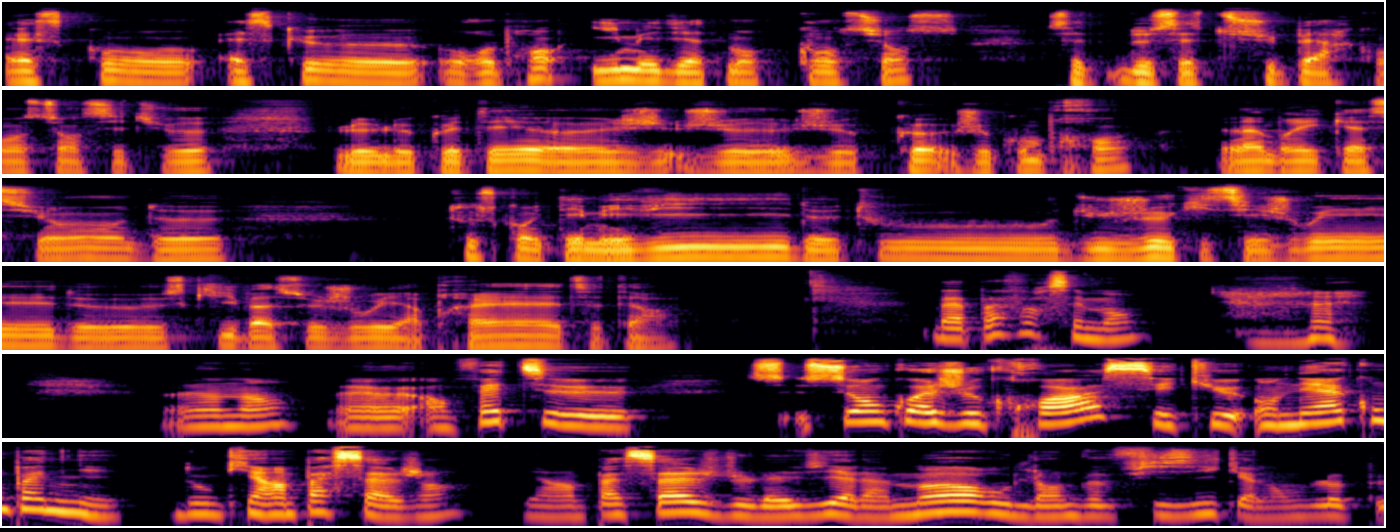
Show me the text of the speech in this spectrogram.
est-ce qu'on est que on reprend immédiatement conscience de cette super conscience, si tu veux, le, côté euh, je, je, je, co- je comprends l'imbrication de tout ce qu'ont été mes vies, de tout du jeu qui s'est joué, de ce qui va se jouer après, etc. Bah pas forcément. non, non. Euh, en fait, euh, ce en quoi je crois, c'est qu'on est accompagné. Donc il y a un passage. hein. Il y a un passage de la vie à la mort ou de l'enveloppe physique à l'enveloppe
